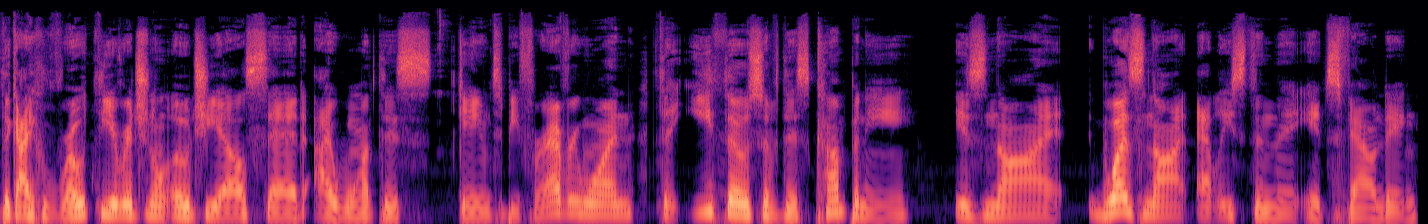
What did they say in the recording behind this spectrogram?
the guy who wrote the original OGL said I want this game to be for everyone the ethos of this company is not was not at least in the its founding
